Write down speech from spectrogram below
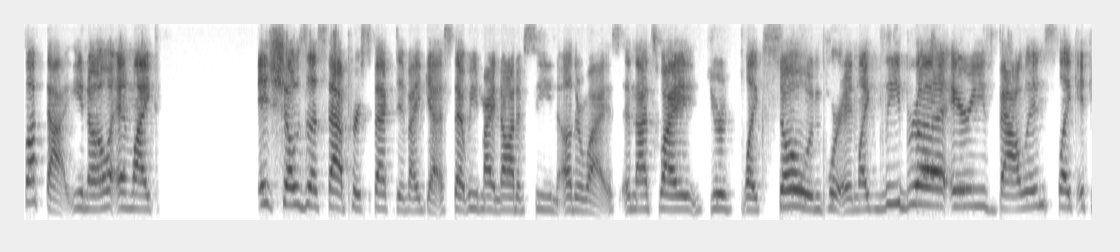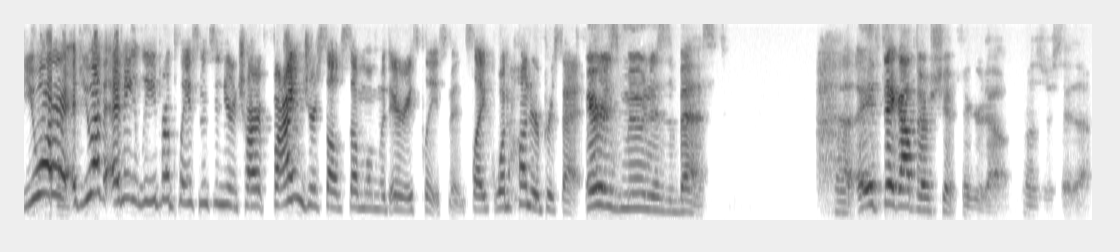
fuck that you know and like it shows us that perspective i guess that we might not have seen otherwise. And that's why you're like so important. Like libra aries balance. Like if you are if you have any libra placements in your chart find yourself someone with aries placements like 100% aries moon is the best. Uh, if they got their shit figured out let's just say that.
